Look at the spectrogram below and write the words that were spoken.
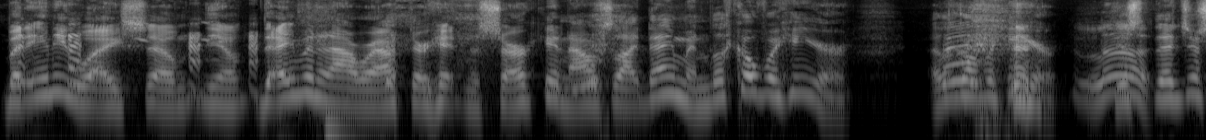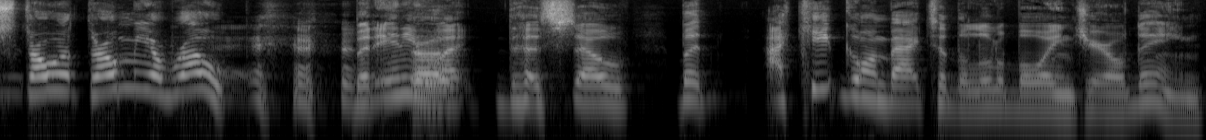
But anyway, so you know, Damon and I were out there hitting the circuit, and I was like, Damon, look over here, look over here, just just throw it, throw me a rope. But anyway, the, so but I keep going back to the little boy and Geraldine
